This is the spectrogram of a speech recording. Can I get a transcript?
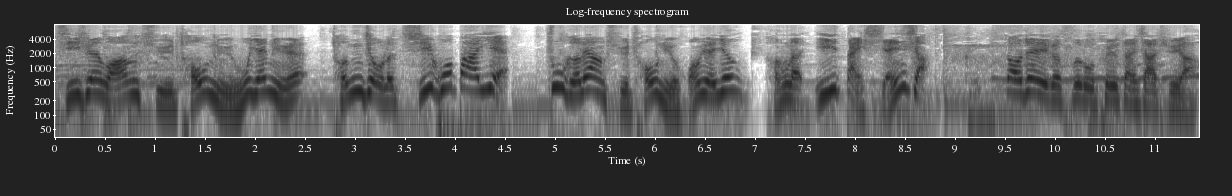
齐宣王娶丑女无颜女，成就了齐国霸业；诸葛亮娶丑女黄月英，成了一代贤相。照这个思路推算下去呀，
